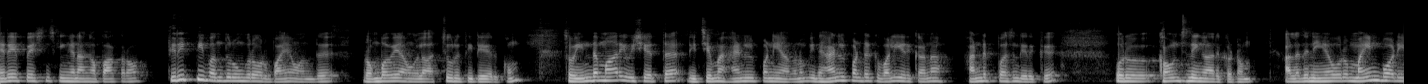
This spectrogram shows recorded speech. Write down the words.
நிறைய பேஷண்ட்ஸ்க்கு இங்கே நாங்கள் பார்க்குறோம். திருப்பி வந்துருங்கிற ஒரு பயம் வந்து ரொம்பவே அவங்கள அச்சுறுத்திட்டே இருக்கும். ஸோ இந்த மாதிரி விஷயத்த நிச்சயமாக ஹேண்டில் பண்ணி ஆகணும். இது ஹேண்டில் பண்ணுறதுக்கு வழி இருக்கான்னா ஹண்ட்ரட் பர்சன்ட் இருக்குது ஒரு கவுன்சிலிங்காக இருக்கட்டும் அல்லது நீங்கள் ஒரு மைண்ட் பாடி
